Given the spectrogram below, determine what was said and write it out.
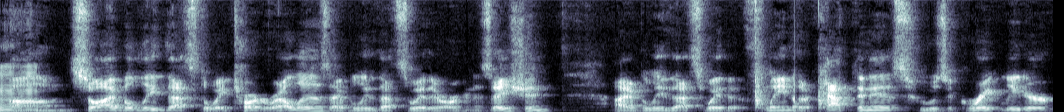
Mm-hmm. Um, so I believe that's the way Tortorella is. I believe that's the way their organization. I believe that's the way that Foligno, their captain, is, who is a great leader.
